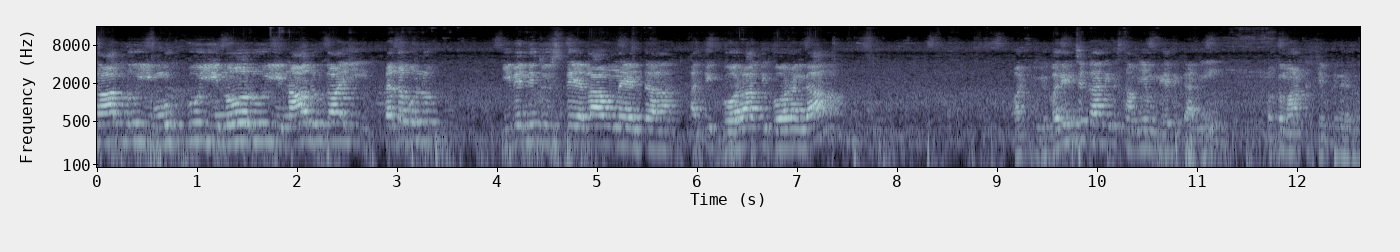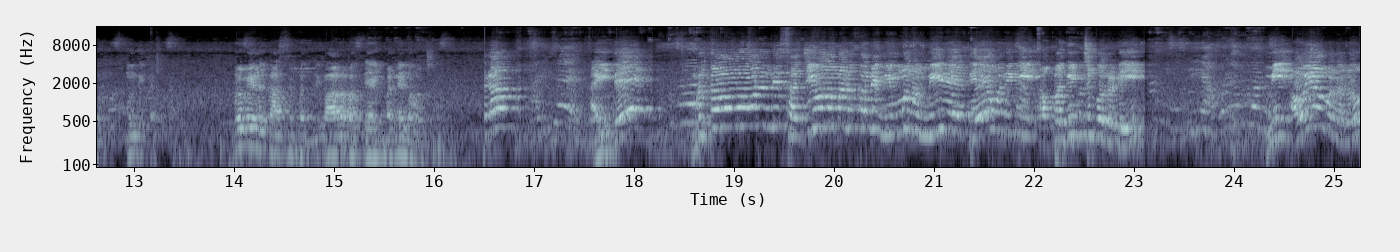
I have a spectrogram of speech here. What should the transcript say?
కాళ్ళు ఈ ముక్కు ఈ నోరు ఈ నాలుక ఈ పెదవులు ఇవన్నీ చూస్తే ఎలా ఉన్నాయంట? అతి ఘోరాతి ఘోరంగా వాటిని వివరించడానికి సమయం లేదు కానీ ఒక మాట చెప్పి నేను ముందుకెళ్తాను. రోమిల రాసిన పత్రిక ఆరవ అధ్యాయం పన్నెండు వచనం. అయితే మృతులలో నుండి సజీవులం అనుకుని మిమ్మును మీరే దేవునికి అప్పగించుకొనుడి. మీ అవయవములను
